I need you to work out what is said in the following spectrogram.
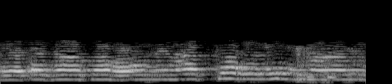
يتجاسروا من أكثر الإيمان.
